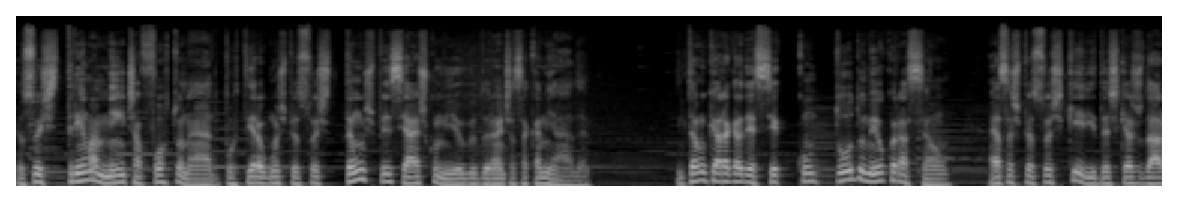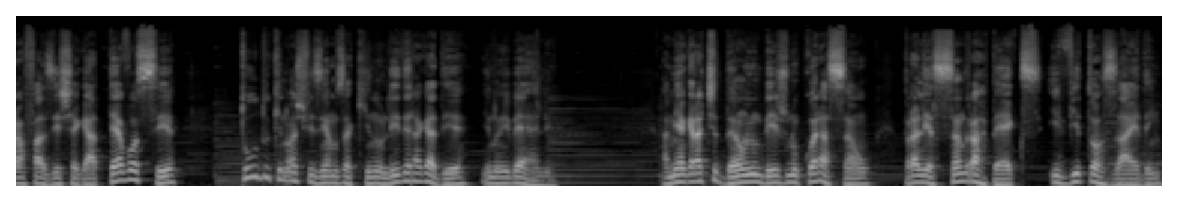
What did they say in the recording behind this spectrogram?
Eu sou extremamente afortunado por ter algumas pessoas tão especiais comigo durante essa caminhada. Então eu quero agradecer com todo o meu coração a essas pessoas queridas que ajudaram a fazer chegar até você tudo que nós fizemos aqui no Líder HD e no IBL. A minha gratidão e um beijo no coração para Alessandro Arbex e Vitor Zaiden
